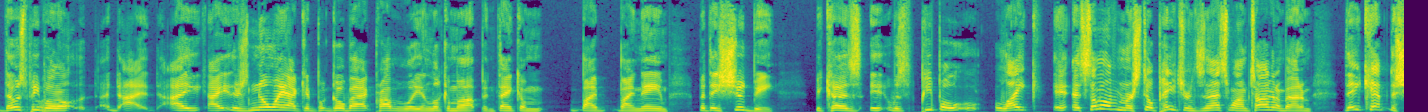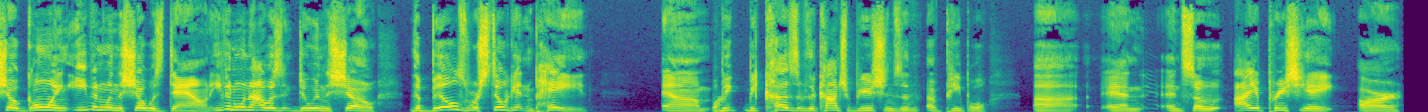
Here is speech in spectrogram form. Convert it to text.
those people, I, I, I, there's no way I could go back probably and look them up and thank them by by name, but they should be because it was people like some of them are still patrons, and that's why I'm talking about them. They kept the show going even when the show was down, even when I wasn't doing the show. The bills were still getting paid um, be, because of the contributions of, of people, uh, and and so I appreciate our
